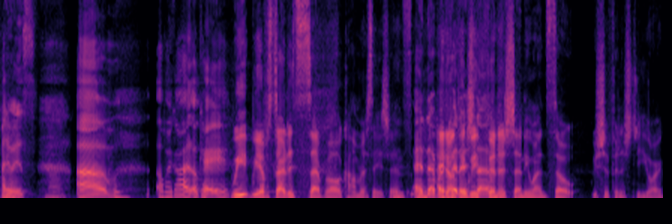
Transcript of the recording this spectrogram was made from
Anyways, um, oh my god, okay. We we have started several conversations And never I don't think we've them. finished anyone, so we should finish New York.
